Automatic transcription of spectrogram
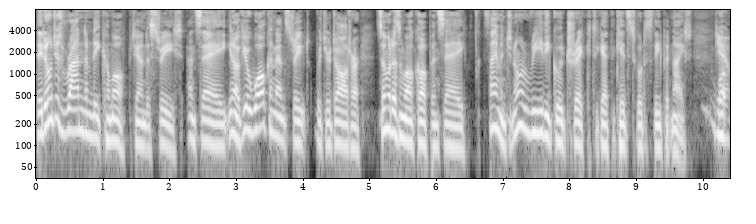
they don't just randomly come up to you on the street and say, you know, if you're walking down the street with your daughter, someone doesn't walk up and say. Simon, do you know a really good trick to get the kids to go to sleep at night? Yeah. Well,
